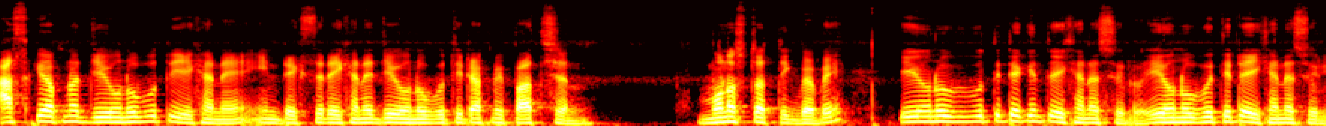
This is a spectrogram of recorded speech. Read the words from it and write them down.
আজকে আপনার যে অনুভূতি এখানে, ইন্ডেক্সের এখানে যে অনুভূতিটা আপনি পাচ্ছেন, মনস্তাত্ত্বিকভাবে, এই অনুভূতিটা কিন্তু এখানে ছিল, এই অনুভূতিটা এখানে ছিল,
